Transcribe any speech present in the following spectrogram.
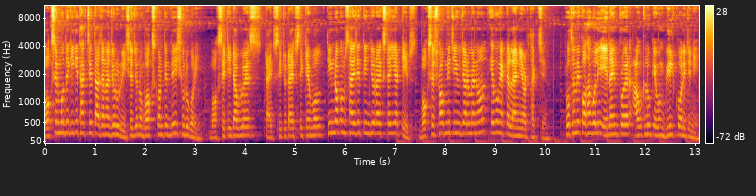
বক্সের মধ্যে কি কি থাকছে তা জানা জরুরি, সেজন্য বক্স কন্টেন্ট দিয়েই শুরু করি। বক্সে TWS type C to type C cable তিন রকম সাইজে তিন জোড়া এক্সট্রা ইয়ার টিপস বক্সের সব নিচে ইউজার ম্যানুয়াল এবং একটা ল্যানিয়ার্ড থাকছে। প্রথমে কথা বলি এ নাইন প্রো এর আউটলুক এবং বিল্ড কোয়ালিটি নিয়ে।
